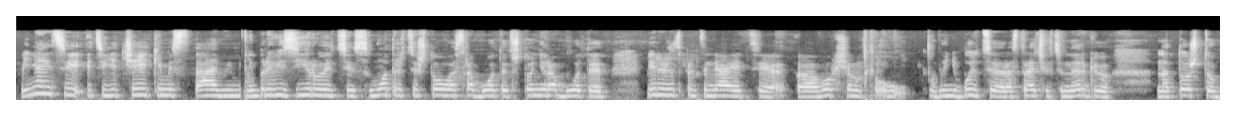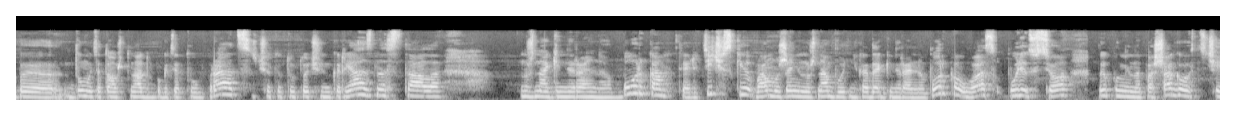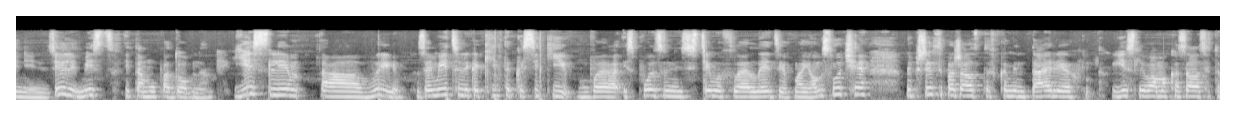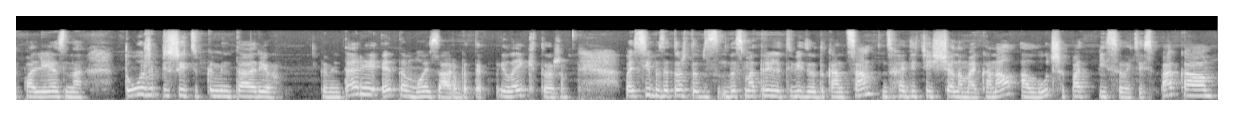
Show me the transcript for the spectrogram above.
Меняете эти ячейки местами, импровизируете, смотрите, что у вас работает, что не работает, перераспределяете. Э, в общем, вы не будете растрачивать энергию на то, чтобы думать о том, что надо бы где-то убраться, что-то тут очень грязно стало нужна генеральная уборка. Теоретически вам уже не нужна будет никогда генеральная уборка, у вас будет все выполнено пошагово в течение недели, месяцев и тому подобное. Если а, вы заметили какие-то косяки в использовании системы FlyLady в моем случае, напишите, пожалуйста, в комментариях. Если вам оказалось это полезно, тоже пишите в комментариях. Комментарии – это мой заработок. И лайки тоже. Спасибо за то, что досмотрели это видео до конца. Заходите еще на мой канал, а лучше подписывайтесь. Пока!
